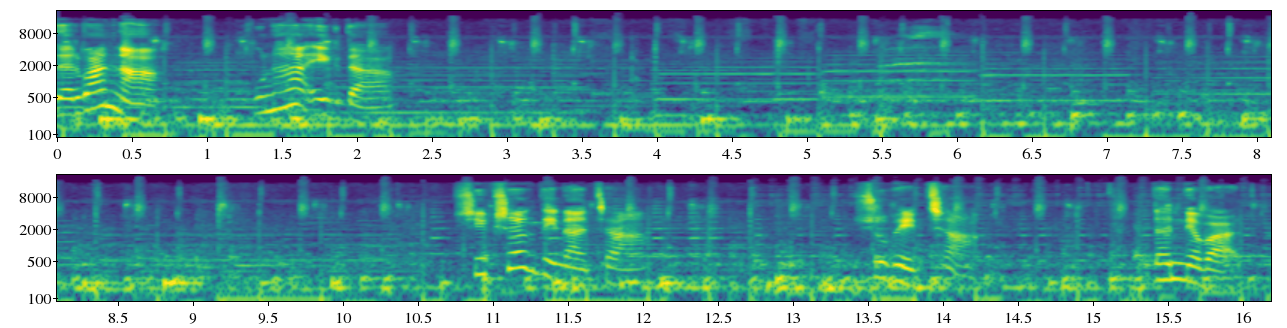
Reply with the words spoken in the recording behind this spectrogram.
सर्वांना पुन्हा एकदा शिक्षक दिनाच्या शुभेच्छा. धन्यवाद.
